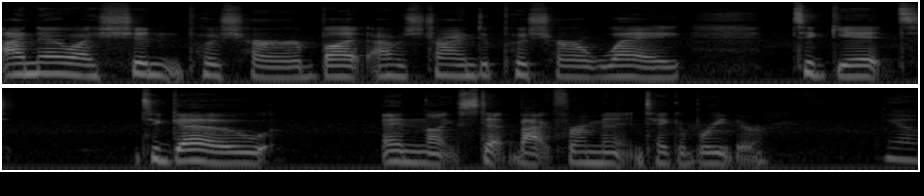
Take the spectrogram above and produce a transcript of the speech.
I know I shouldn't push her, but I was trying to push her away to get, to go and like step back for a minute and take a breather. Yeah.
